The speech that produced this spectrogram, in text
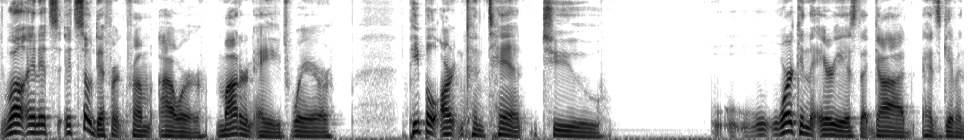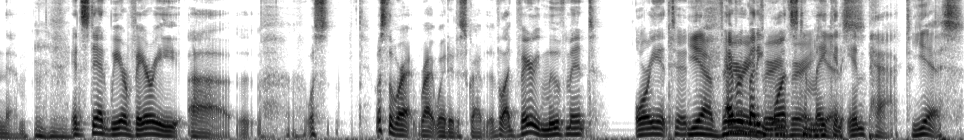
Well, and it's it's so different from our modern age where people aren't content to work in the areas that God has given them. Mm-hmm. Instead, we are very uh, what's what's the right, right way to describe it? Like very movement oriented. Yeah, very, everybody very, wants to make yes. an impact. yes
